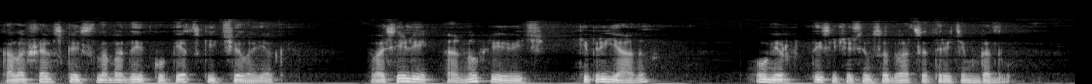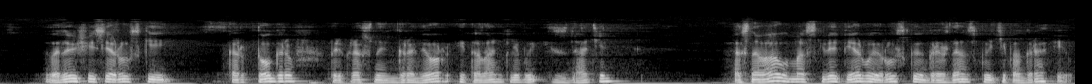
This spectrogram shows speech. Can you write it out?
Калашевской слободы купецкий человек Василий Ануфриевич Киприянов умер в 1723 году. Выдающийся русский картограф, прекрасный гравер и талантливый издатель, основал в Москве первую русскую гражданскую типографию.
